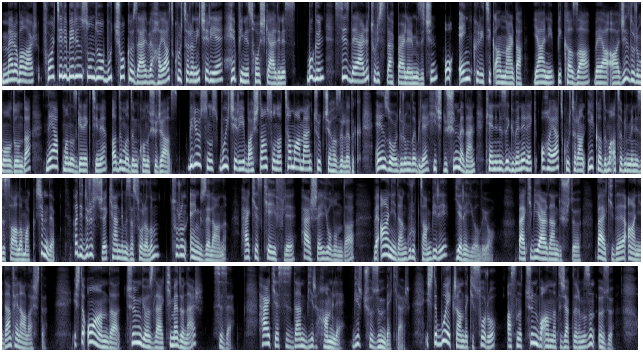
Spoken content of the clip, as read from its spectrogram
Merhabalar, Forteliber'in sunduğu bu çok özel ve hayat kurtaran içeriğe hepiniz hoş geldiniz. Bugün siz değerli turist rehberlerimiz için o en kritik anlarda yani bir kaza veya acil durum olduğunda ne yapmanız gerektiğini adım adım konuşacağız. Biliyorsunuz bu içeriği baştan sona tamamen Türkçe hazırladık. En zor durumda bile hiç düşünmeden kendinize güvenerek o hayat kurtaran ilk adımı atabilmenizi sağlamak. Şimdi hadi dürüstçe kendimize soralım. Turun en güzel anı. Herkes keyifli, her şey yolunda ve aniden gruptan biri yere yığılıyor. Belki bir yerden düştü, belki de aniden fenalaştı. İşte o anda tüm gözler kime döner? Size. Herkes sizden bir hamle, bir çözüm bekler. İşte bu ekrandaki soru aslında tüm bu anlatacaklarımızın özü.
